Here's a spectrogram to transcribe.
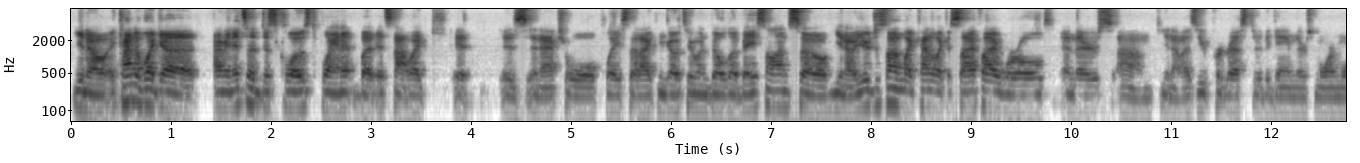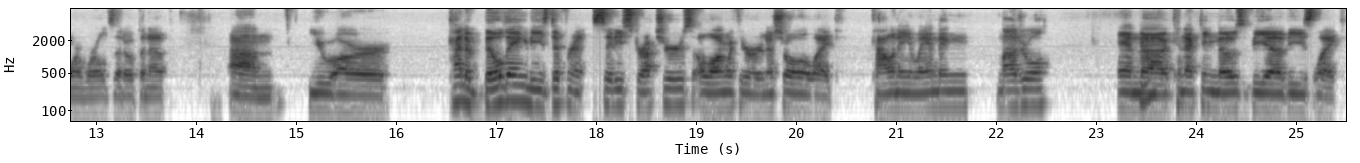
you know, it kind of like a. I mean, it's a disclosed planet, but it's not like it is an actual place that I can go to and build a base on. So you know, you're just on like kind of like a sci-fi world, and there's, um, you know, as you progress through the game, there's more and more worlds that open up. Um, you are kind of building these different city structures along with your initial like colony landing module and mm-hmm. uh, connecting those via these like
